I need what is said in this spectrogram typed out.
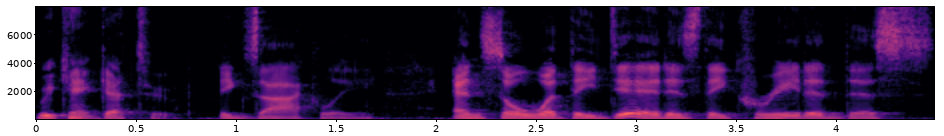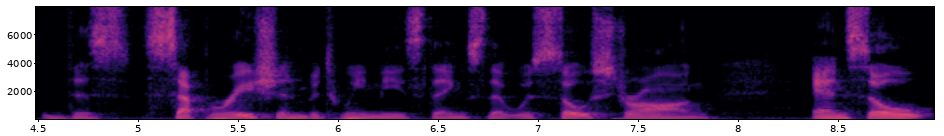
we can't get to. Exactly. And so what they did is they created this this separation between these things that was so strong. And so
